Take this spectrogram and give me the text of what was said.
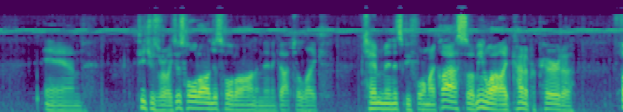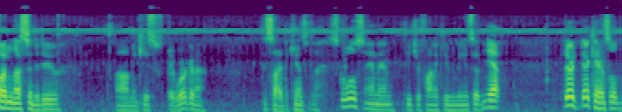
and teachers were like, just hold on, just hold on. And then it got to like 10 minutes before my class. So meanwhile, I'd kind of prepared a fun lesson to do um, in case they were going to decide to cancel the schools. And then teacher finally came to me and said, yep, they're, they're canceled.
